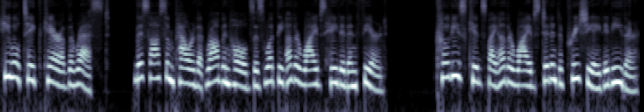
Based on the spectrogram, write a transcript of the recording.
He will take care of the rest. This awesome power that Robyn holds is what the other wives hated and feared. Kody's kids by other wives didn't appreciate it either.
